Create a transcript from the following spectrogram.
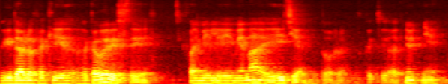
И даже такие заковыристые фамилии, имена, и те тоже сказать, отнюдь не,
